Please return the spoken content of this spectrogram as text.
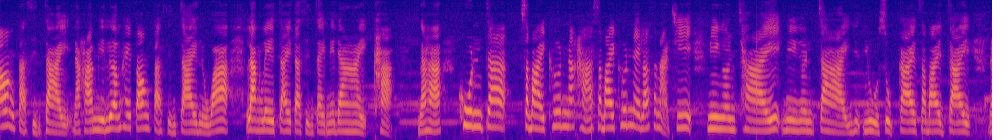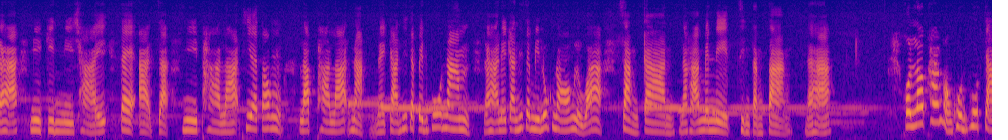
ต้องตัดสินใจนะคะ มีเรื่องให้ต้องตัดสินใจหรือว่าลังเลใจตัดสินใจไม่ได้ค่ะ นะคะ คุณจะสบายขึ้นนะคะ สบายขึ้นในลักษณะที่มีเงินใช้ มีเงินจ่าย อยู่สุขกายสบายใจนะคะ มีกินมีใช้ แต่อาจจะมีภาระที่จะต้องรับภาระหนักในการที่จะเป็นผู้นำนะคะ ในการที่จะมีลูกน้องหรือว่าสั่งการนะคะ manage สิ่งต่างๆนะคะ คนรอบข้างของคุณพูดจา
